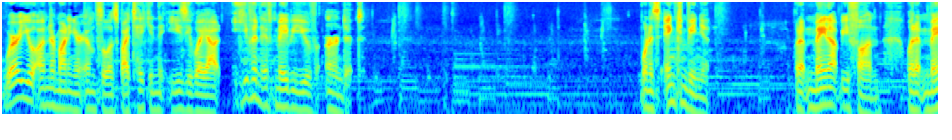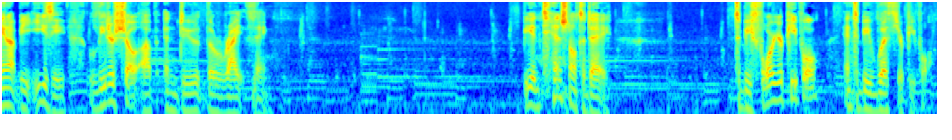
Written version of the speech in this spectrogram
Where are you undermining your influence by taking the easy way out, even if maybe you've earned it? When it's inconvenient, when it may not be fun, when it may not be easy, leaders show up and do the right thing. Be intentional today to be for your people and to be with your people.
